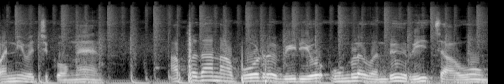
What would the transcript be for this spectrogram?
பண்ணி வச்சுக்கோங்க. அப்போ தான் நான் போடுற வீடியோ உங்களை வந்து ரீச் ஆகும்.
